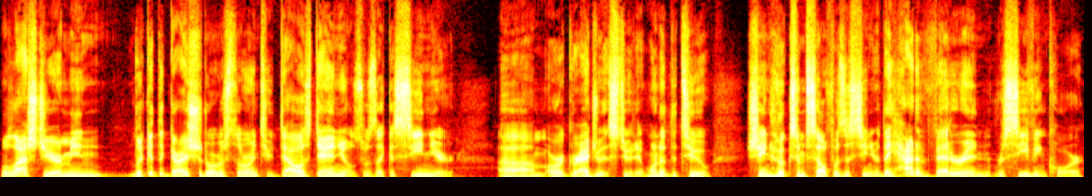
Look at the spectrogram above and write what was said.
Well, last year, I mean, look at the guys Shedeur was throwing to. Dallas Daniels was like a senior um, or a graduate student, one of the two. Shane Hooks himself was a senior. They had a veteran receiving core.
